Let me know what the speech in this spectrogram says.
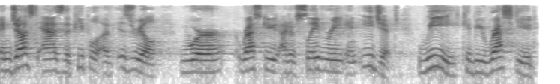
And just as the people of Israel were rescued out of slavery in Egypt, we can be rescued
